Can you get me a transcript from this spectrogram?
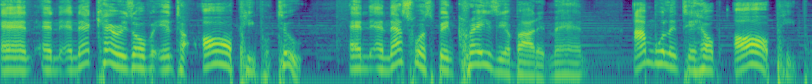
And, and and that carries over into all people too. And and that's what's been crazy about it, man. I'm willing to help all people.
